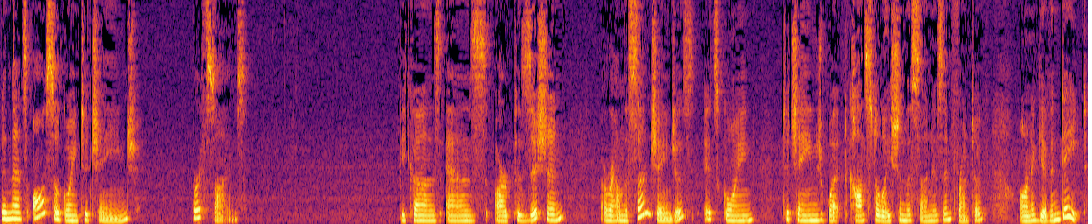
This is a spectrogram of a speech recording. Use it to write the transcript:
then that's also going to change birth signs. Because as our position around the sun changes, it's going to change what constellation the sun is in front of on a given date.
